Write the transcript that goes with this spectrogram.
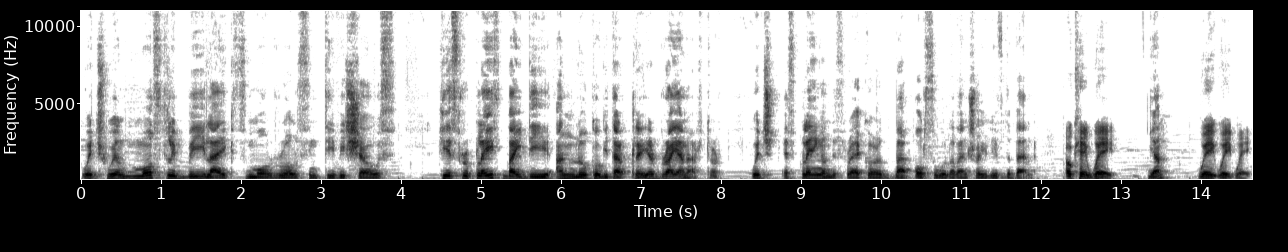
which will mostly be like small roles in TV shows. He is replaced by the Unloco guitar player Brian Arthur, which is playing on this record but also will eventually leave the band. Okay, wait. Yeah? Wait, wait, wait.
